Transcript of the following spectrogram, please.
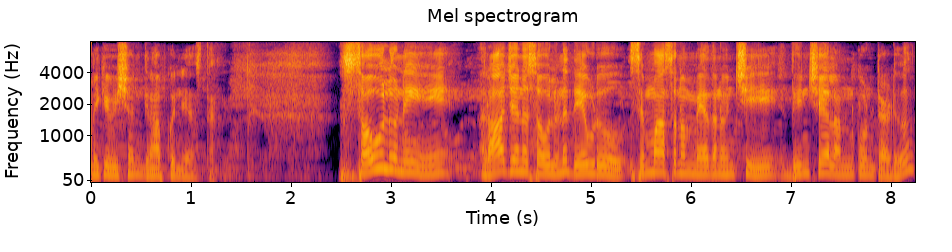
మీకు ఈ విషయాన్ని జ్ఞాపకం చేస్తాను సౌలుని రాజైన సౌలుని దేవుడు సింహాసనం మీద నుంచి దించేయాలనుకుంటాడు.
